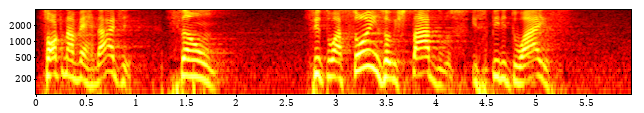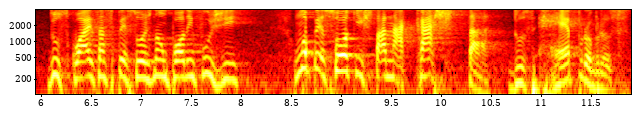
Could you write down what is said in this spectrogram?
Só que, na verdade, são situações ou estados espirituais dos quais as pessoas não podem fugir. Uma pessoa que está na casta dos réprobros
